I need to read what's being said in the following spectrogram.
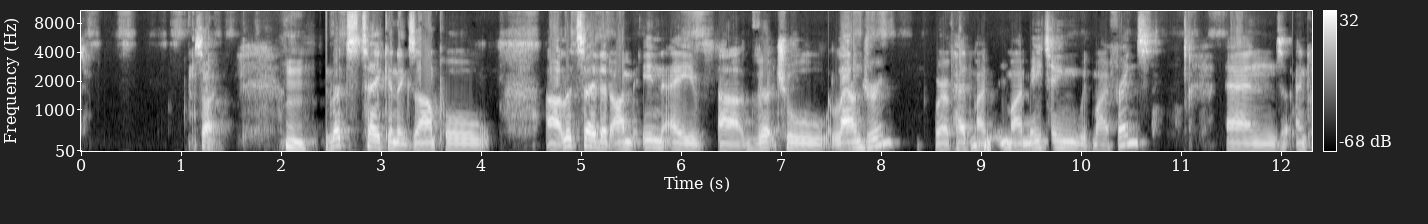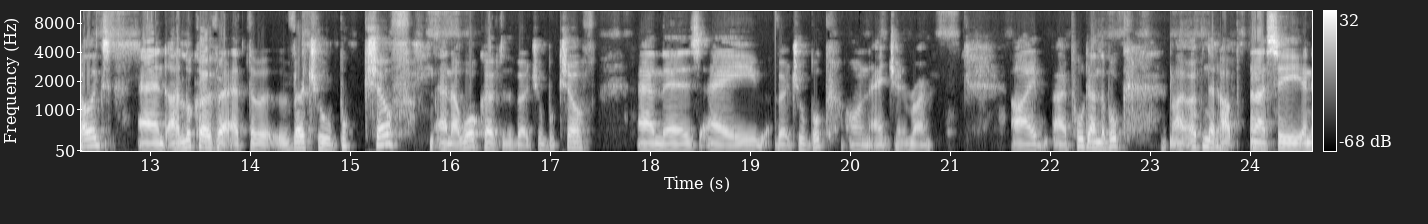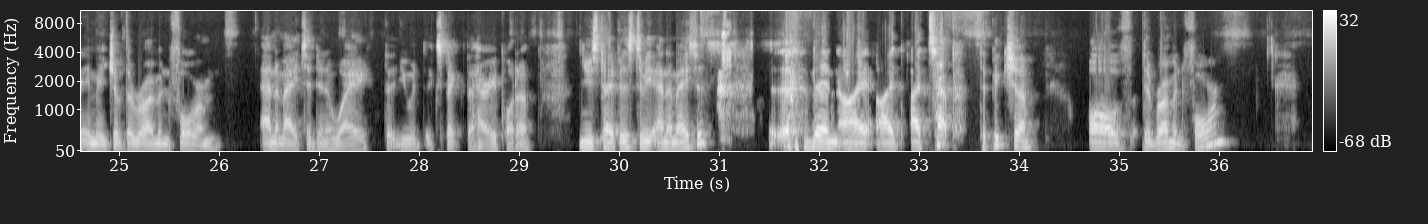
So hmm. let's take an example. Uh, let's say that I'm in a uh, virtual lounge room where I've had my, my meeting with my friends and and colleagues, and I look over at the virtual bookshelf, and I walk over to the virtual bookshelf, and there's a virtual book on ancient Rome. I, I pull down the book, I open it up, and I see an image of the Roman Forum animated in a way that you would expect the Harry Potter newspapers to be animated. then I, I, I tap the picture of the Roman Forum,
